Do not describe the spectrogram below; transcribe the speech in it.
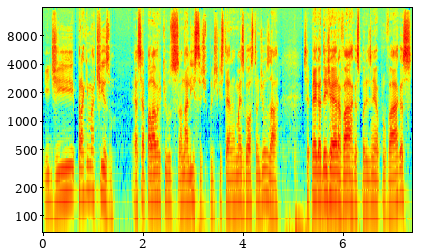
e de pragmatismo. Essa é a palavra que os analistas de política externa mais gostam de usar. Você pega desde a era Vargas, por exemplo. Vargas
